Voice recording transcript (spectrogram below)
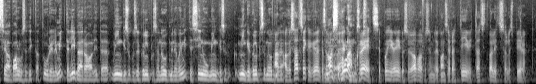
seab aluse diktatuurile, mitte liberaalide mingisuguse kõlbluse nõudmine või mitte sinu mingisuguse, mingi kõlbluse nõudmine. aga saad sa ikkagi öelda mulle ühe konkreetse põhiõiguse või vabaduse, mida konservatiivid tahtsid valitsuses olles piirata?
